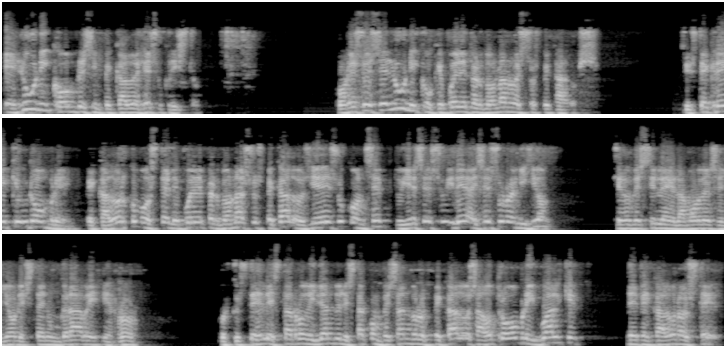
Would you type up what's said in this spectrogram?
El único hombre sin pecado es Jesucristo. Por eso es el único que puede perdonar nuestros pecados. Si usted cree que un hombre pecador como usted le puede perdonar sus pecados, y es su concepto, y esa es su idea, esa es su religión, quiero decirle, el amor del Señor está en un grave error, porque usted le está arrodillando y le está confesando los pecados a otro hombre igual que de pecador a usted.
